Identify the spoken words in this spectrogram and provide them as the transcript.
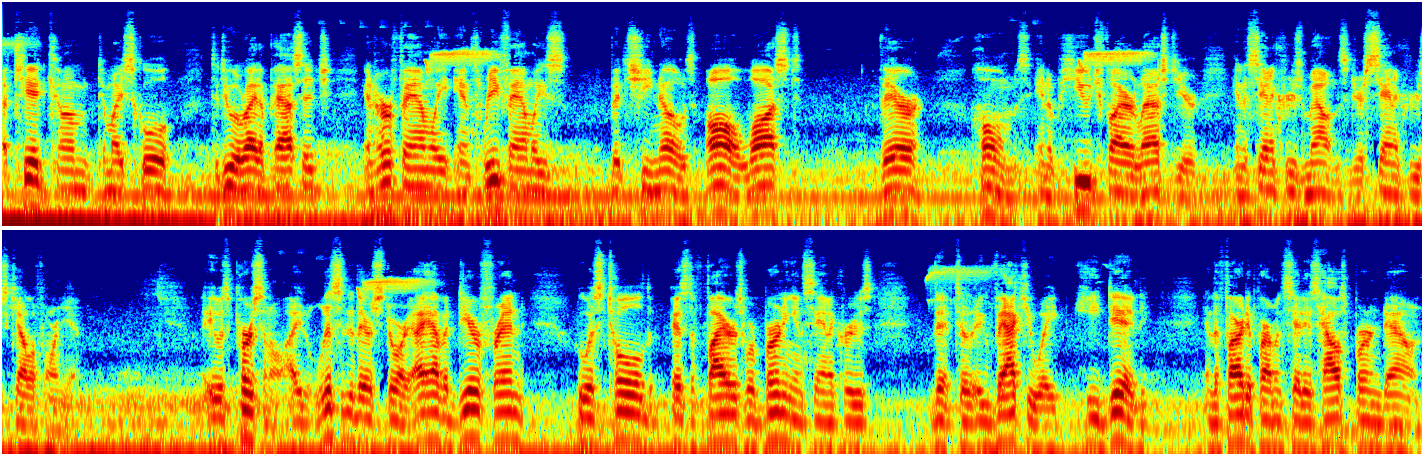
a kid come to my school to do a rite of passage, and her family and three families that she knows all lost their homes in a huge fire last year in the Santa Cruz Mountains near Santa Cruz, California. It was personal. I listened to their story. I have a dear friend who was told as the fires were burning in Santa Cruz that to evacuate, he did, and the fire department said his house burned down.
